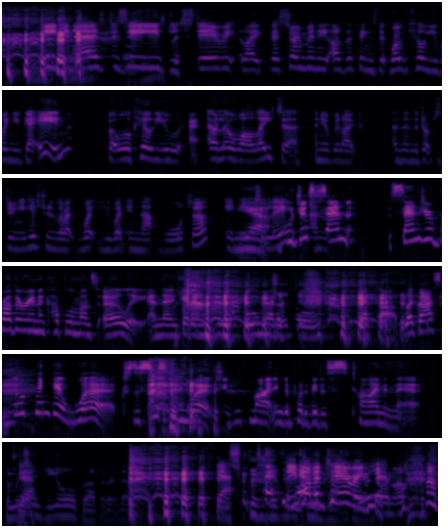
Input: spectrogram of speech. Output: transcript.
Legionnaire's oh, disease, listeria. Like, there's so many other things that won't kill you when you get in, but will kill you a, a little while later. And you'll be like, and then the doctor's doing your history, and they're like, "What? You went in that water in Yeah. Italy?" Well, just and, send send your brother in a couple of months early and then get into a full medical checkup. Like I still think it works. The system works. You just might need to put a bit of time in there. Can we Yeah. send your brother in? Yeah. Specifically- Are you volunteering him?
